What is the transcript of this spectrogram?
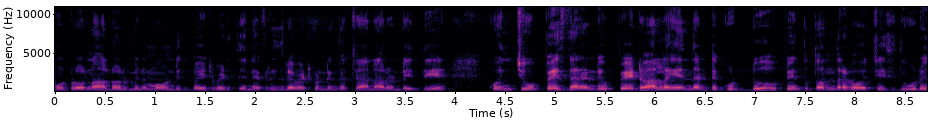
మూడు రోజులు నాలుగు రోజులు మినిమం ఉండేది బయట పెడితేనే ఫ్రిడ్జ్లో పెట్టుకుంటే ఇంకా చాలా ఉండేది కొంచెం ఉప్పు వేస్తానండి ఉప్పు వేయటం వల్ల ఏంటంటే గుడ్డు పెంకు తొందరగా వచ్చేసి ఊడి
